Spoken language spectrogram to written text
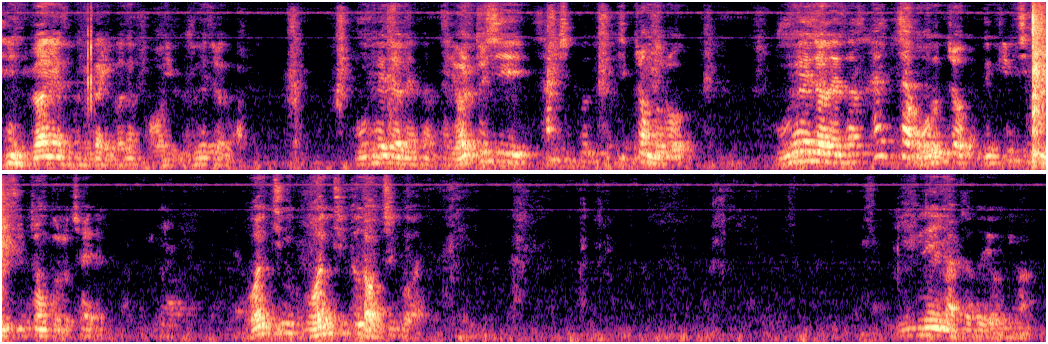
이 방향에서 보니까 이거는 거의 같아요. 우회전에서 12시 30분 특집 정도로 우회전에서 살짝 오른쪽 느낌침이 있을 정도로 쳐야 됩니다. 원팀, 원팀도 넘칠 것 같아요. 2분의 1 맞춰서 여기 맞고.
